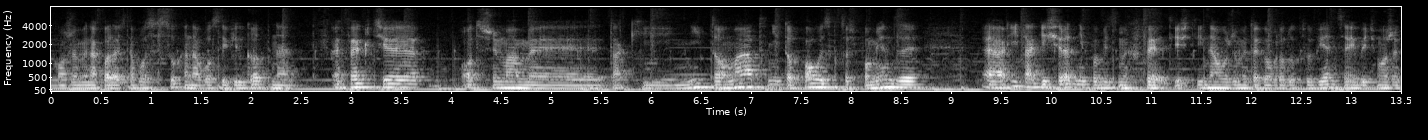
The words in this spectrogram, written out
możemy nakładać na włosy suche, na włosy wilgotne. W efekcie otrzymamy taki ni to mat, ni to połysk, coś pomiędzy e, i taki średni powiedzmy chwyt. Jeśli nałożymy tego produktu więcej, być może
